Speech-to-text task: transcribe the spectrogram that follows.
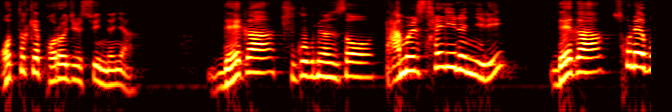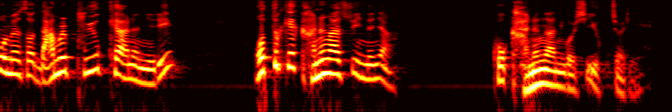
어떻게 벌어질 수 있느냐? 내가 죽으면서 남을 살리는 일이 내가 손해보면서 남을 부유케 하는 일이 어떻게 가능할 수 있느냐? 그 가능한 것이 6절이에요.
